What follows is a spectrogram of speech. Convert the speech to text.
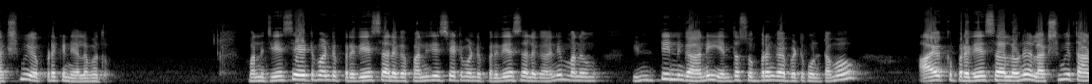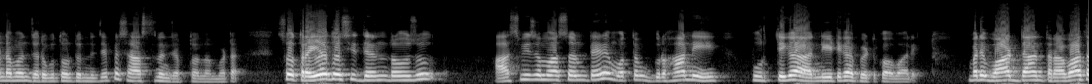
లక్ష్మి ఎప్పటికీ నిలవదు. మనం చేసేటువంటి ప్రదేశాలుగా పనిచేసేటువంటి ప్రదేశాలు కానీ మనం ఇంటిని కానీ ఎంత శుభ్రంగా పెట్టుకుంటామో ఆ యొక్క ప్రదేశాల్లోనే లక్ష్మీ తాండవం జరుగుతుంటుందని చెప్పి శాస్త్రం చెప్తుంది అనమాట సో త్రయోదశి దినం రోజు ఆశ్వీజ మాసం ఉంటేనే మొత్తం గృహాన్ని పూర్తిగా నీట్గా పెట్టుకోవాలి. మరి వాటి దాని తర్వాత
